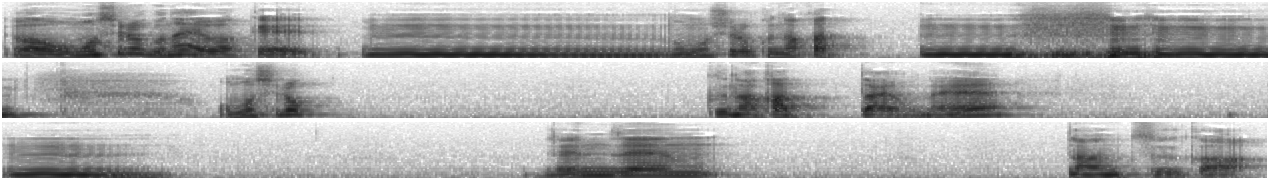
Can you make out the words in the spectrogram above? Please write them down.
まあ、面白くないわけ、うん、面白くなかった、うん、面白くなかったよね。うん。全然、なんつうか、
